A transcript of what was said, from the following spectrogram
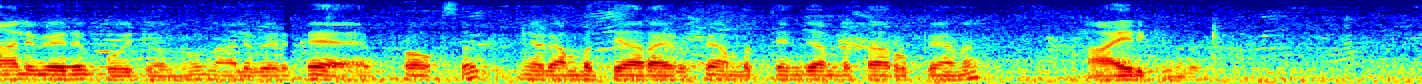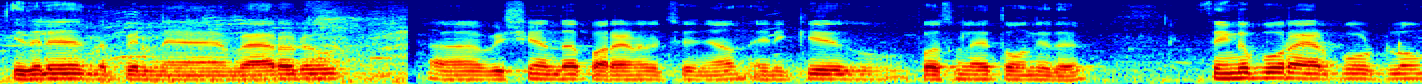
നാല് പേര് പോയിട്ട് വന്നു. നാല് പേർക്ക് അപ്രോക്സ് ഒരു അമ്പത്തി ആറായിരം റുപ്യ അമ്പത്തിയഞ്ച് അമ്പത്താറ് റുപ്യാണ് ആയിരിക്കുന്നത്. ഇതിൽ പിന്നെ വേറൊരു വിഷയം എന്താ പറയുകയെന്ന് വെച്ച് കഴിഞ്ഞാൽ എനിക്ക് പേഴ്സണലായി തോന്നിയത് സിംഗപ്പൂർ എയർപോർട്ടിലും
